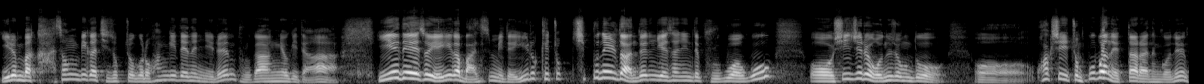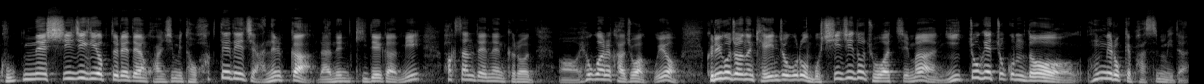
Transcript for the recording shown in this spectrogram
이른바 가성비가 지속적으로 환기되는 일은 불가항력이다. 이에 대해서 얘기가 많습니다. 이렇게 쪽 10분의 1도 안 되는 예산인데 불구하고 어, CG를 어느 정도 어, 확실히 좀 뽑아냈다라는 거는 국내 CG 기업들에 대한 관심이 더 확대되지 않을까라는 기 기대감이 확산되는 그런 어, 효과를 가져왔고요. 그리고 저는 개인적으로 뭐 CG도 좋았지만 이쪽에 조금 더 흥미롭게 봤습니다.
